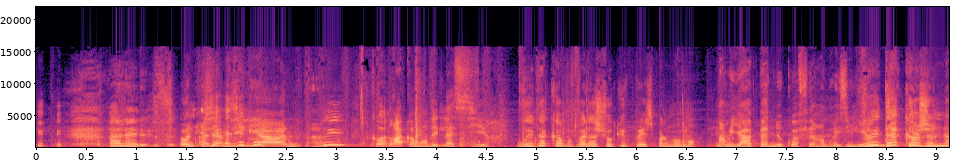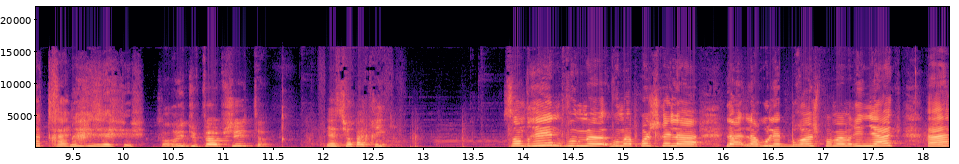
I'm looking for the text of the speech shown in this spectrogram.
Allez, on y- Madame Liliane Oui, quoi Faudra commander de la cire. Oui, d'accord, enfin là, je suis occupée, c'est pas le moment. Non, mais il y a à peine de quoi faire un brésilien. Oui, d'accord, je le noterai. Sandrine, tu fais un pchit? Bien sûr, Patrick. Sandrine, vous me, vous m'approcherez la, la, la roulette broche pour Mme Rignac, hein,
